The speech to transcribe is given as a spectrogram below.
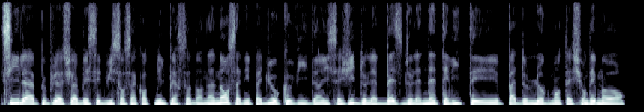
Si la population a baissé de 800 150 000 personnes en un an, ça n'est pas dû au Covid. Hein. Il s'agit de la baisse de la natalité, pas de l'augmentation des morts.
